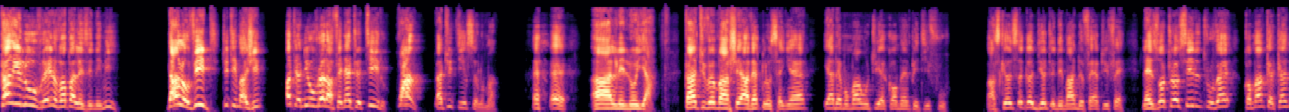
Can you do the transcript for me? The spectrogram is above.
Quand il ouvre, il ne voit pas les ennemis. Dans le vide, tu t'imagines? On te dit ouvre la fenêtre, tire. Là, tu tires seulement. Alléluia. Quand tu veux marcher avec le Seigneur, il y a des moments où tu es comme un petit fou. Parce que ce que Dieu te demande de faire, tu fais. Les autres, s'ils trouvaient comment quelqu'un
